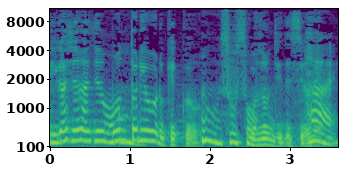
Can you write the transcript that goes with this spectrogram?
う東の端のモントリオール結構ご存知ですよね、はい、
